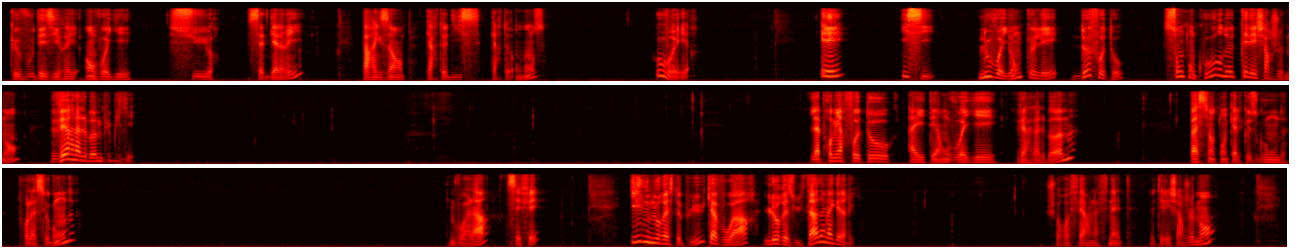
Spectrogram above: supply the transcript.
que vous désirez envoyer sur cette galerie. Par exemple, carte 10, carte 11. Ouvrir. Et ici, nous voyons que les deux photos sont en cours de téléchargement vers l'album publié. La première photo a été envoyée vers l'album. Patientons quelques secondes pour la seconde. Voilà, c'est fait. Il ne nous reste plus qu'à voir le résultat dans la galerie. Je referme la fenêtre de téléchargement.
